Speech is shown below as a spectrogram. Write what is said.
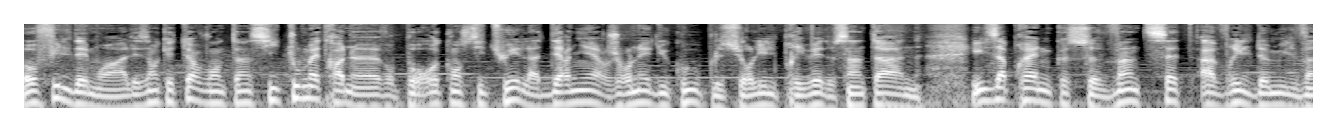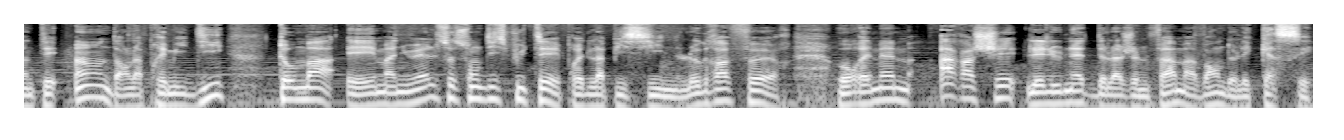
Au fil des mois, les enquêteurs vont ainsi tout mettre en œuvre pour reconstituer la dernière journée du couple sur l'île privée de Sainte-Anne. Ils apprennent que ce 27 avril 2021, dans l'après-midi, Thomas et Emmanuel se sont disputés près de la piscine. Le graffeur aurait même arraché les lunettes de la jeune femme avant de les casser.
